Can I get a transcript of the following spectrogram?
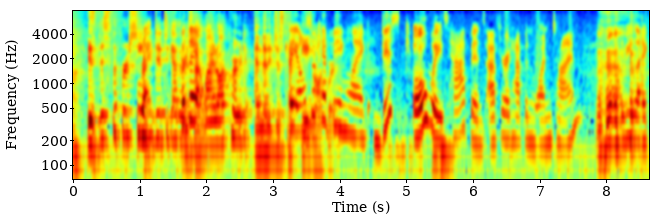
is this the first scene you did together But is they- that why it awkward and then it just kept they being also awkward kept being like, "This always happens after it happened one time." They'd be like,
